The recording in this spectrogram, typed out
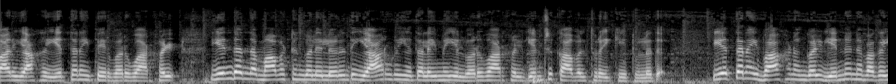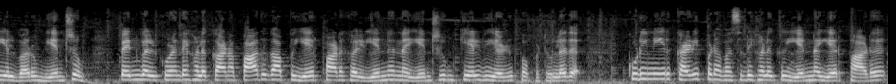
வாரியாக எத்தனை பேர் வருவார்கள் எந்தெந்த மாவட்டங்களிலிருந்து யாருடைய தலைமையில் வருவார்கள் என்று காவல்துறை கேட்டுள்ளது. எத்தனை வாகனங்கள் என்னென்ன வகையில் வரும் என்றும் பெண்கள் குழந்தைகளுக்கான பாதுகாப்பு ஏற்பாடுகள் என்னென்ன என்றும் கேள்வி எழுப்பப்பட்டுள்ளது. குடிநீர் கழிப்பிட வசதிகளுக்கு என்ன ஏற்பாடு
